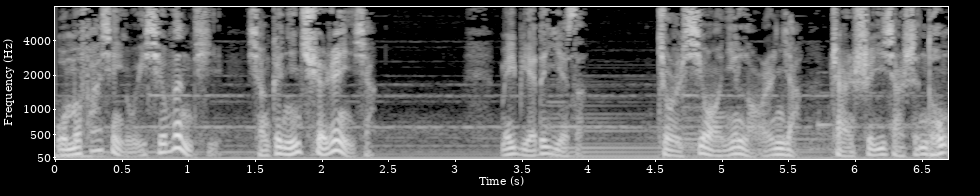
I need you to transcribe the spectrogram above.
我们发现有一些问题，想跟您确认一下。没别的意思，就是希望您老人家展示一下神通。”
